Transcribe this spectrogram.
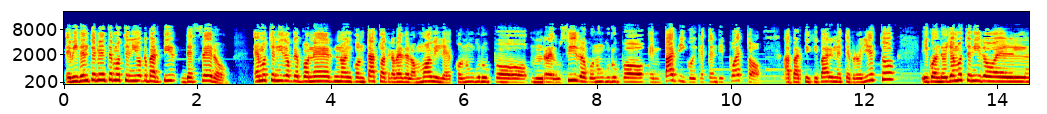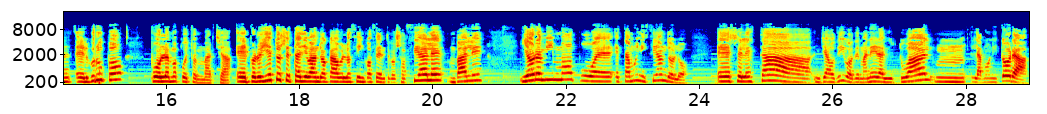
Evidentemente hemos tenido que partir de cero. Hemos tenido que ponernos en contacto a través de los móviles con un grupo reducido, con un grupo empático y que estén dispuestos a participar en este proyecto. Y cuando ya hemos tenido el, el grupo, pues lo hemos puesto en marcha. El proyecto se está llevando a cabo en los cinco centros sociales, ¿vale? Y ahora mismo, pues estamos iniciándolo. Eh, se le está, ya os digo, de manera virtual, mmm, la monitora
